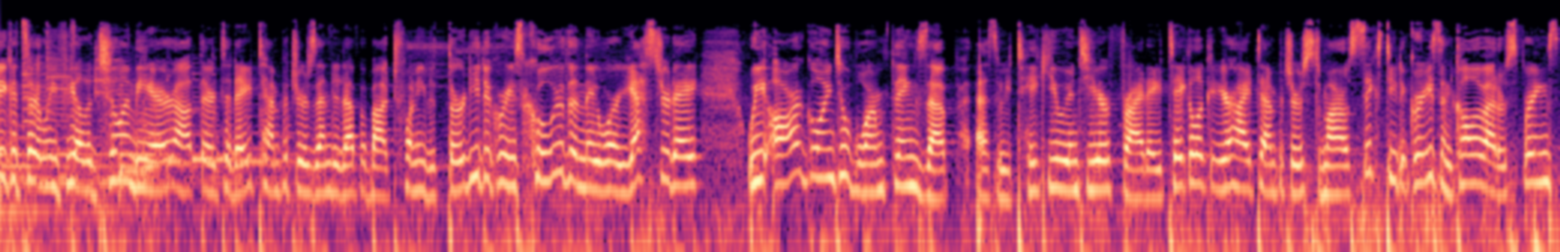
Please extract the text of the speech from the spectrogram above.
you could certainly feel the chill in the air out there today. Temperatures ended up about 20 to 30 degrees cooler than they were yesterday. We are going to warm things up as we take you into your Friday. Take a look at your high temperatures tomorrow. 60 degrees in Colorado Springs,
